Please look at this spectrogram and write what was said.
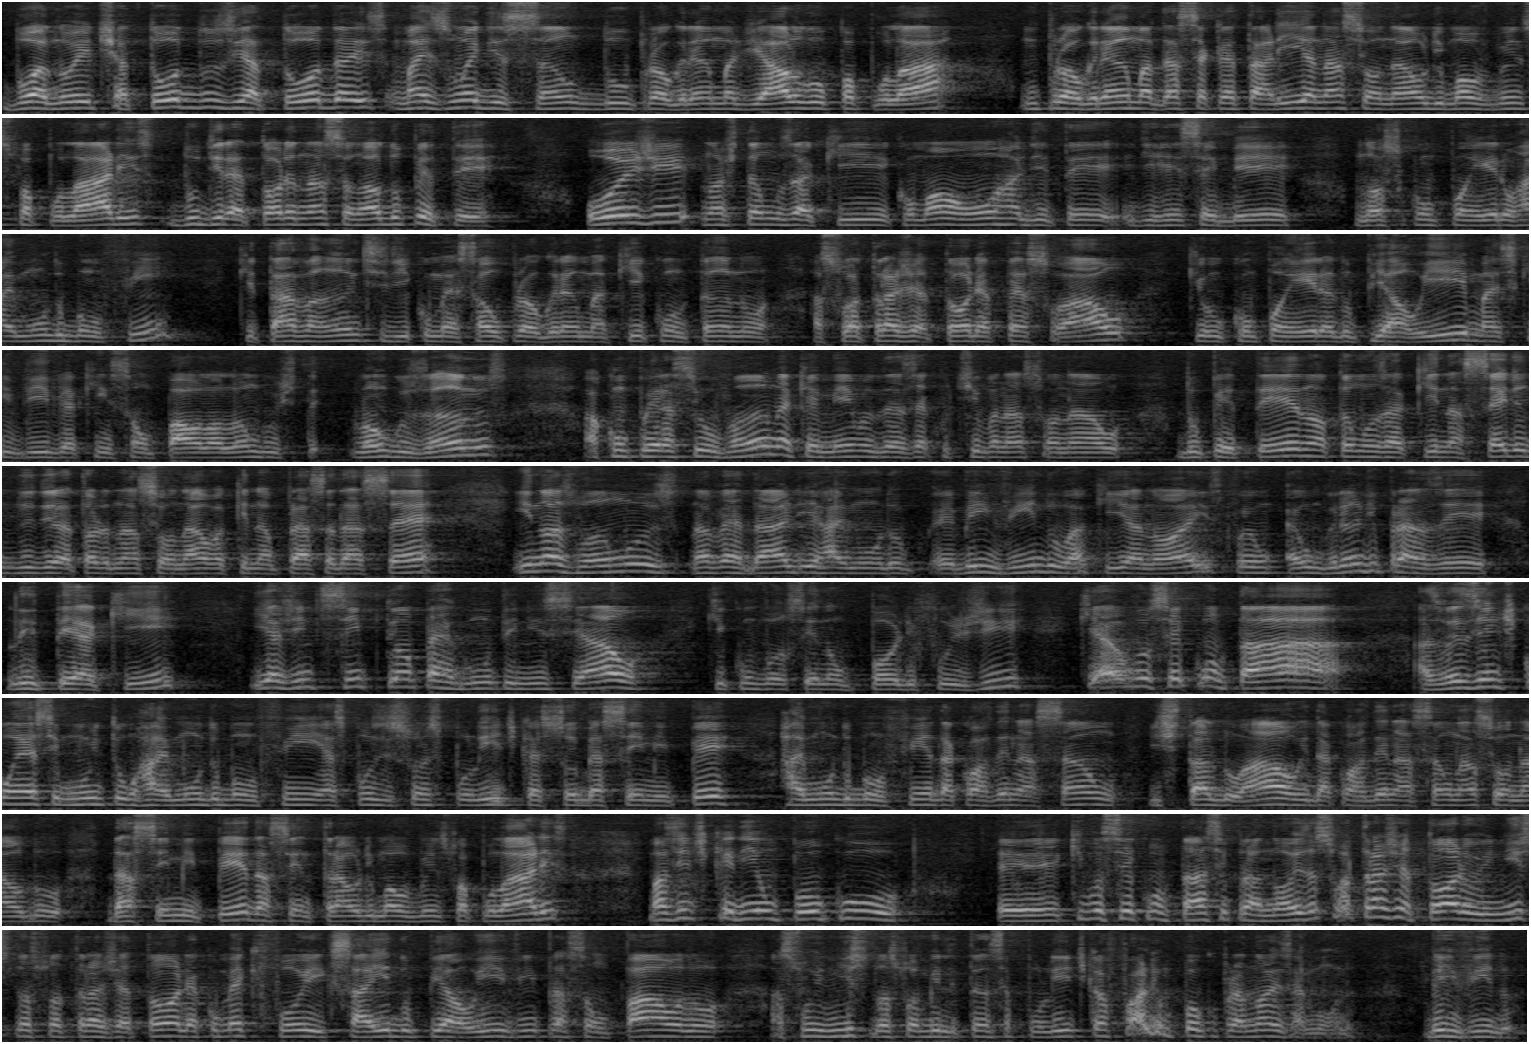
Boa noite a todos e a todas. Mais uma edição do programa Diálogo Popular, um programa da Secretaria Nacional de Movimentos Populares do Diretório Nacional do PT. Hoje nós estamos aqui com a honra de, ter, de receber nosso companheiro Raimundo Bonfim, que estava antes de começar o programa aqui contando a sua trajetória pessoal, que o companheiro é do Piauí, mas que vive aqui em São Paulo há longos, longos anos. A companheira Silvana, que é membro da Executiva Nacional do PT. Nós estamos aqui na sede do Diretório Nacional, aqui na Praça da Sé. E nós vamos, na verdade, Raimundo, é bem-vindo aqui a nós. Foi um, é um grande prazer lhe ter aqui. E a gente sempre tem uma pergunta inicial, que com você não pode fugir, que é você contar às vezes a gente conhece muito o Raimundo Bonfim, as posições políticas sobre a CMP. Raimundo Bonfim é da coordenação estadual e da coordenação nacional do, da CMP, da Central de Movimentos Populares. Mas a gente queria um pouco é, que você contasse para nós a sua trajetória, o início da sua trajetória, como é que foi sair do Piauí, vir para São Paulo, a início da sua militância política. Fale um pouco para nós, Raimundo. Bem-vindo.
